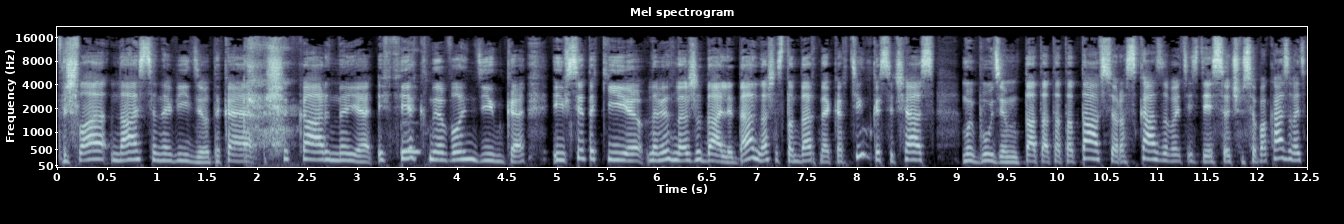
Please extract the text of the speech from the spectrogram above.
пришла Настя на видео, такая шикарная, эффектная блондинка. И все такие, наверное, ожидали, да, наша стандартная картинка. Сейчас мы будем та-та-та-та-та, все рассказывать, и здесь очень все показывать.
